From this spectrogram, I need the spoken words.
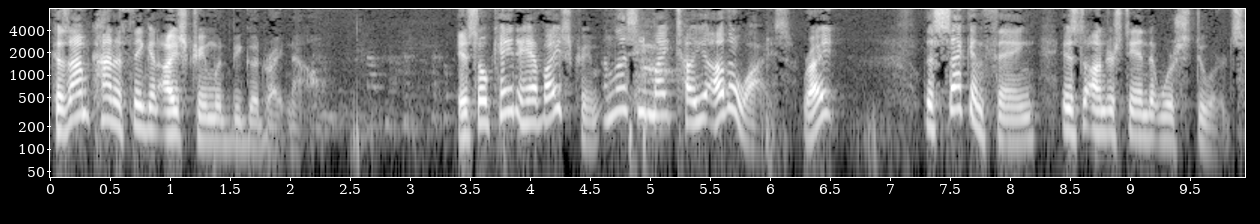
Because I'm kind of thinking ice cream would be good right now. It's okay to have ice cream, unless He might tell you otherwise, right? The second thing is to understand that we're stewards.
